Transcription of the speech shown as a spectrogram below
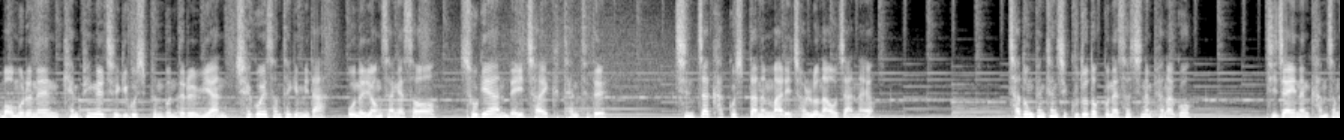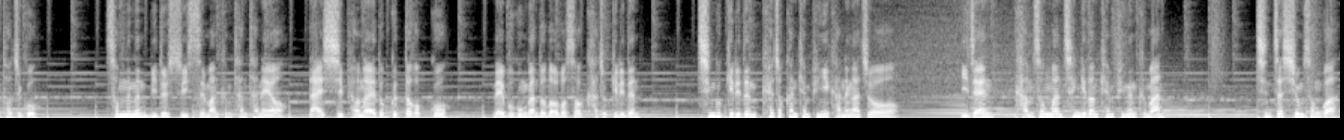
머무르는 캠핑을 즐기고 싶은 분들을 위한 최고의 선택입니다. 오늘 영상에서 소개한 네이처 하이크 텐트들 진짜 갖고 싶다는 말이 절로 나오지 않나요? 자동 팽창식 구조 덕분에 설치는 편하고 디자인은 감성 터지고 성능은 믿을 수 있을 만큼 탄탄해요. 날씨 변화에도 끄떡없고 내부 공간도 넓어서 가족끼리든 친구끼리든 쾌적한 캠핑이 가능하죠. 이젠 감성만 챙기던 캠핑은 그만. 진짜 실용성과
